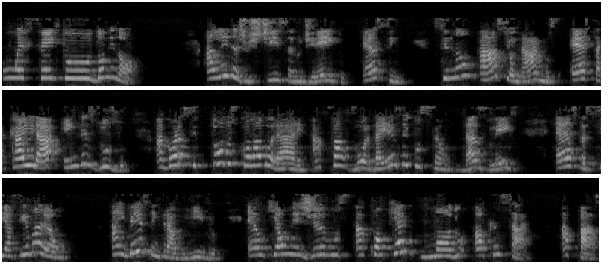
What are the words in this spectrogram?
um efeito dominó. A lei da justiça no direito é assim: se não a acionarmos, esta cairá em desuso, Agora, se todos colaborarem a favor da execução das leis, estas se afirmarão. A ideia central do livro é o que almejamos a qualquer modo alcançar, a paz.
